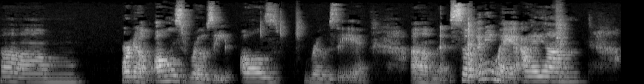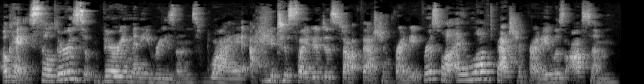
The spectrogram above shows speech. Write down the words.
Um, or no, All's Rosy. All's Rosy. Um, so anyway, I um, okay. So there's very many reasons why I decided to stop Fashion Friday. First of all, I loved Fashion Friday. It was awesome.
